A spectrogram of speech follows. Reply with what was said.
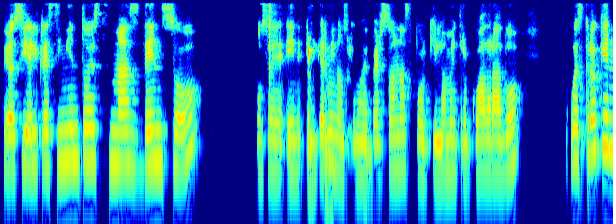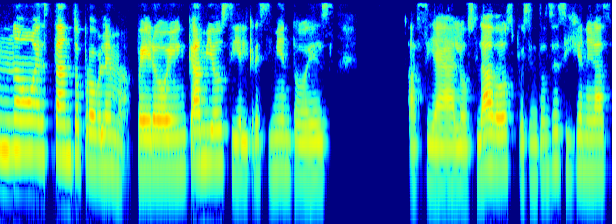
pero si el crecimiento es más denso, o sea, en, en términos como de personas por kilómetro cuadrado, pues creo que no es tanto problema, pero en cambio si el crecimiento es hacia los lados, pues entonces sí generas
